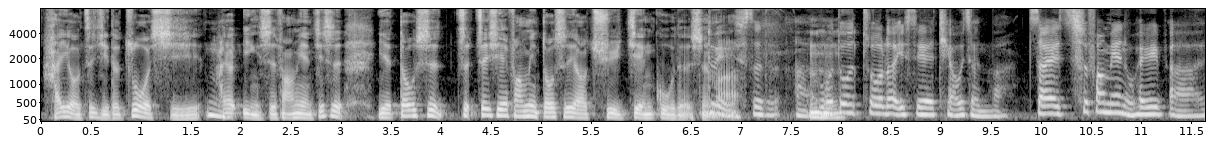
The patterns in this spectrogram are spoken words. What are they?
还有自己的作息，还有饮食方面，其实也都是这这些方面都是要去兼顾的，是吗对，吗？是的啊，我都做了一些调整吧。在吃方面，我会呃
